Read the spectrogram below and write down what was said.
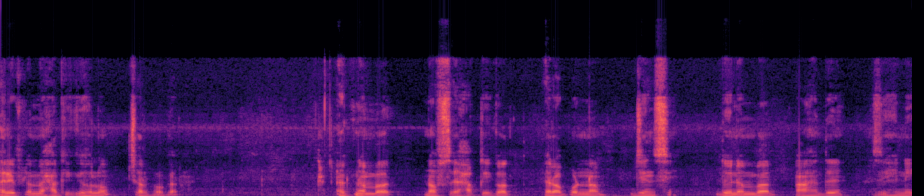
আলিফলামে হাকিকি হলো চার প্রকার। এক নম্বর, নফসে হাকিকত, এর অপর নাম জিনসি। দুই নম্বর, আহদে জিহনি।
